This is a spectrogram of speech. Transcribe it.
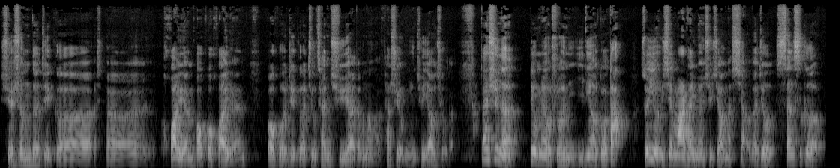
学生的这个呃花园，包括花园，包括这个就餐区啊等等啊，它是有明确要求的。但是呢，并没有说你一定要多大。所以有一些马耳他语言学校呢，小的就三四个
